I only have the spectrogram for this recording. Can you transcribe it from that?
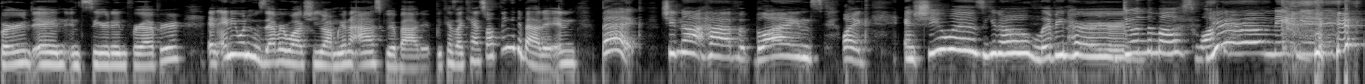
burned in and seared in forever. And anyone who's ever watched you, I'm gonna ask you about it because I can't stop thinking about it. And Beck, she did not have blinds, like, and she was, you know, living her Doing the most, walking Yeah. around naked,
